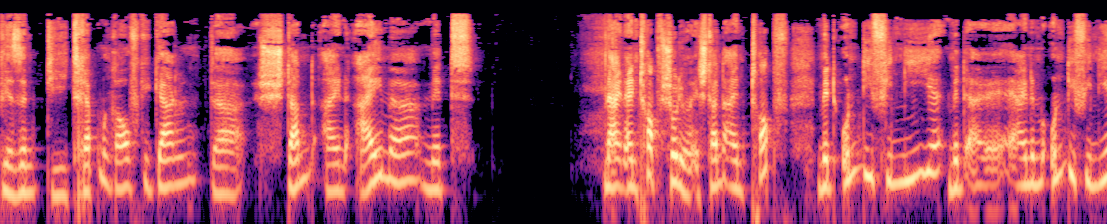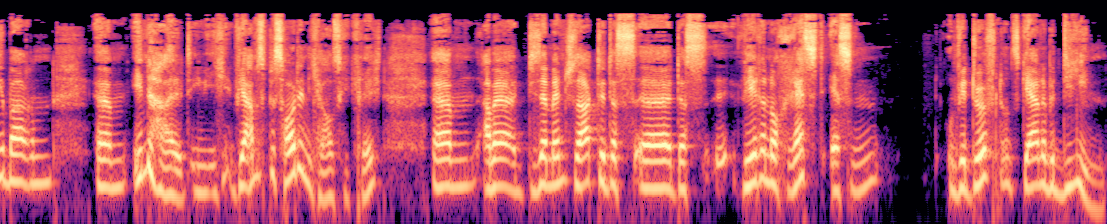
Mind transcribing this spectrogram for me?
Wir sind die Treppen raufgegangen, da stand ein Eimer mit Nein, ein Topf, Entschuldigung, es stand ein Topf mit undefinier, mit äh, einem undefinierbaren ähm, Inhalt. Ich, wir haben es bis heute nicht rausgekriegt. Ähm, aber dieser Mensch sagte, dass äh, das wäre noch Restessen und wir dürften uns gerne bedienen.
